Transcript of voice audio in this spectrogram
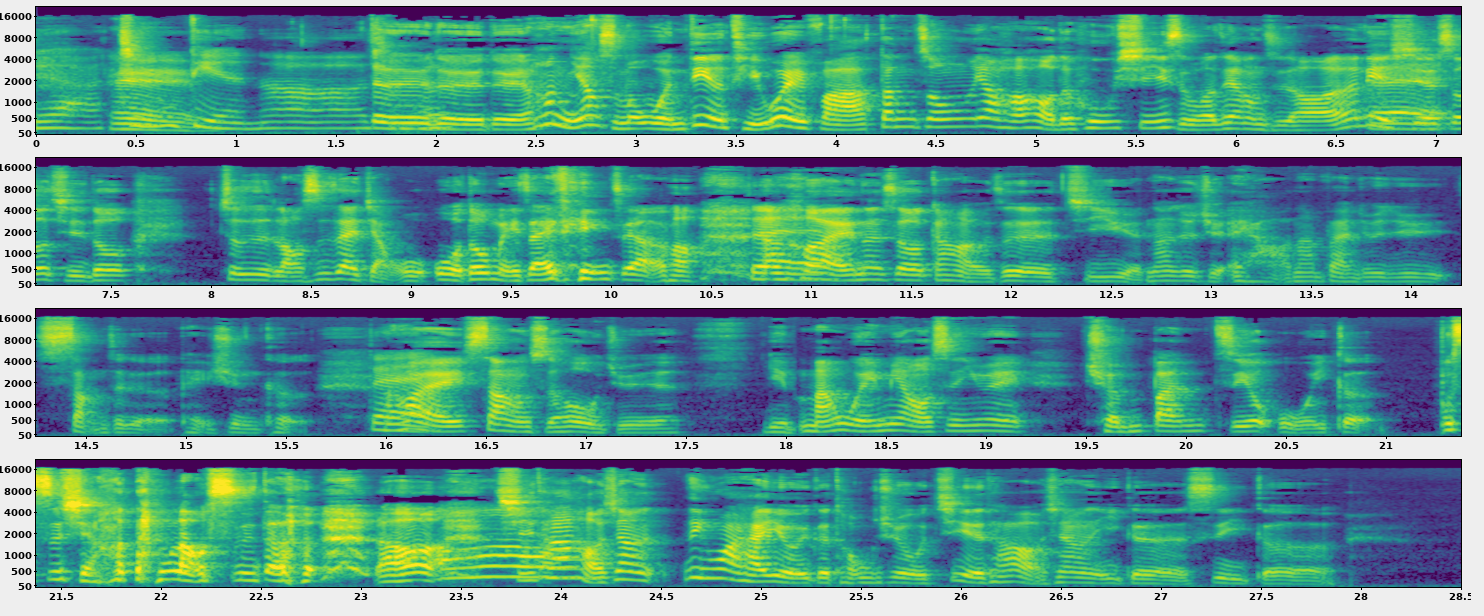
啊，经典啊，对对对对对，然后你要什么稳定的体位法当中要好好的呼吸什么这样子哦，那练习的时候其实都就是老师在讲，我我都没在听这样哈。那后来那时候刚好有这个机缘，那就觉得哎好，那不然就去上这个培训课。后来上的时候，我觉得也蛮微妙，是因为全班只有我一个。不是想要当老师的，然后其他好像另外还有一个同学，我记得他好像一个是一个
